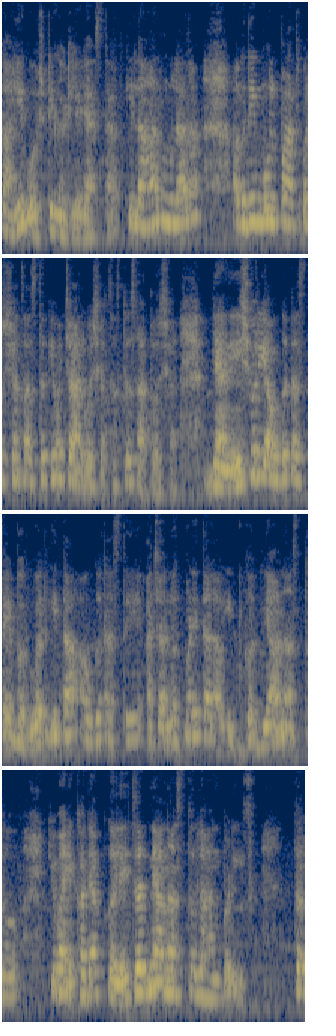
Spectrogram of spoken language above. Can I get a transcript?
काही गोष्टी घडलेल्या असतात की लहान मुलाला अगदी मूल पाच वर्षाचं असतं किंवा चार वर्षाचं असतं सात वर्षात ज्ञानेश्वरी अवगत असते भगवद्गीता अवगत असते अचानकपणे त्याला इतकं ज्ञान असतं किंवा एखाद्या कलेचं ज्ञान असतं लहानपणीच तर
